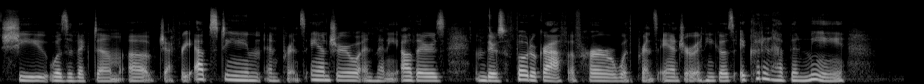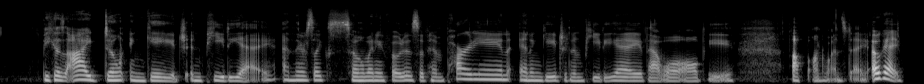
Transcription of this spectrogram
she was a victim of Jeffrey Epstein and Prince Andrew and many others. And there's a photograph of her with Prince Andrew, and he goes, It couldn't have been me because I don't engage in PDA. And there's like so many photos of him partying and engaging in PDA that will all be up on Wednesday. Okay,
